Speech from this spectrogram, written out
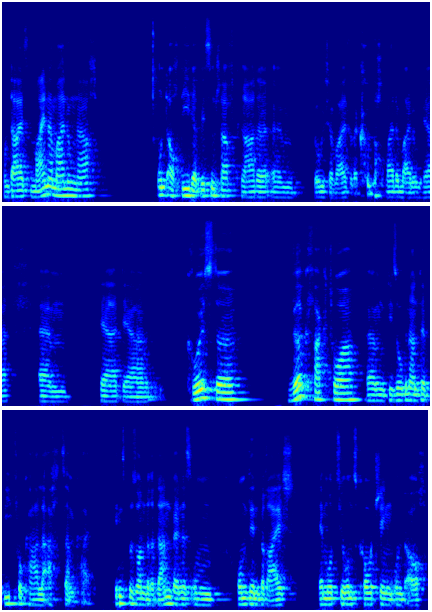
Und da ist meiner Meinung nach und auch die der Wissenschaft gerade, ähm, logischerweise, da kommt auch meine Meinung her, ähm, der, der größte Wirkfaktor ähm, die sogenannte bifokale Achtsamkeit. Insbesondere dann, wenn es um, um den Bereich Emotionscoaching und auch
